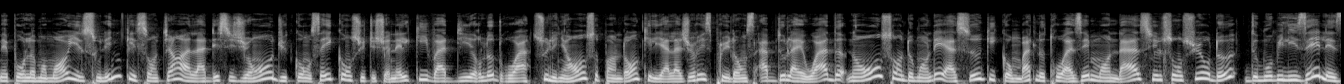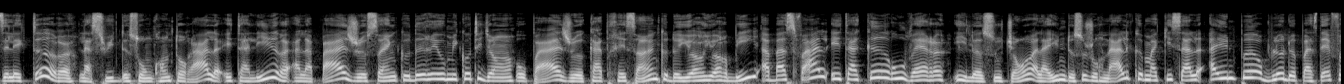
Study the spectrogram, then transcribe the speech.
Mais pour le moment, il souligne qu'il s'en tient à la décision du Conseil constitutionnel qui va dire le droit, soulignant cependant qu'il y a la jurisprudence Abdoulaye Wade, non sans demander à ceux qui combattent le troisième mandat s'ils sont sûrs de mobiliser les électeurs. La suite de son grand oral est à lire à la page 5 de Réumi Quotidien. Aux pages 4 et 5 de Yor Yorbi, Abbas Fall est à cœur ouvert. Il soutient à la une de ce journal que Macky a une peur bleue de Pastef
